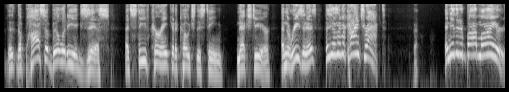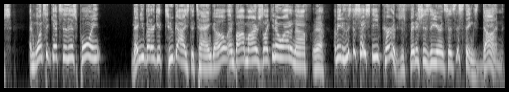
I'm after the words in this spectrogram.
the, the possibility exists that Steve Kerr ain't going to coach this team next year. And the reason is because he doesn't have a contract. And neither did Bob Myers. And once it gets to this point, then you better get two guys to tango. And Bob Myers is like, you know what, enough. Yeah. I mean, who's to say Steve Kerr just finishes the year and says, this thing's done?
